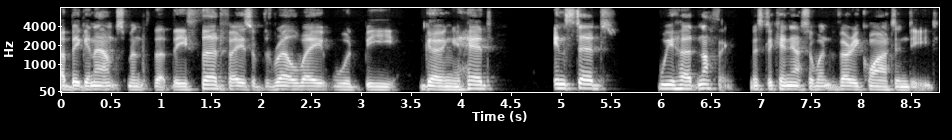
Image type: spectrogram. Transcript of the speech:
a big announcement that the third phase of the railway would be going ahead. Instead, we heard nothing. Mr. Kenyatta went very quiet indeed.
